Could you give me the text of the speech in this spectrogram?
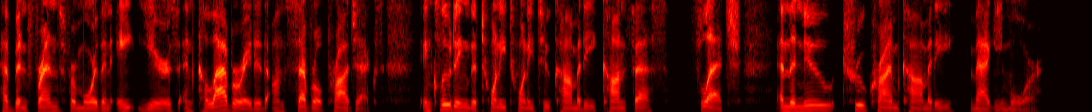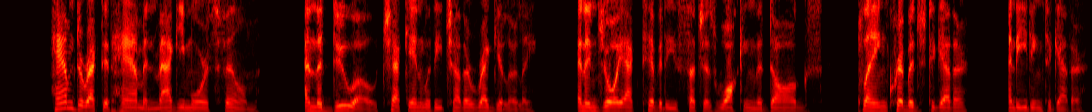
have been friends for more than eight years and collaborated on several projects, including the 2022 comedy Confess, Fletch, and the new true crime comedy Maggie Moore. Hamm directed Hamm in Maggie Moore's film, and the duo check in with each other regularly and enjoy activities such as walking the dogs, playing cribbage together, and eating together.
